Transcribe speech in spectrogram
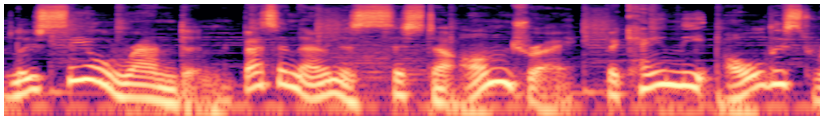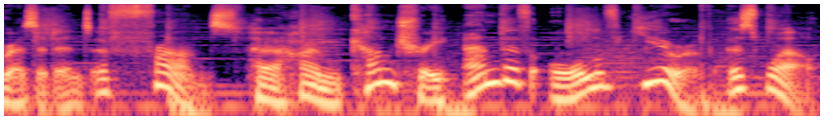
Lucille Randon, better known as Sister Andre, became the oldest resident of France, her home country, and of all of Europe as well.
